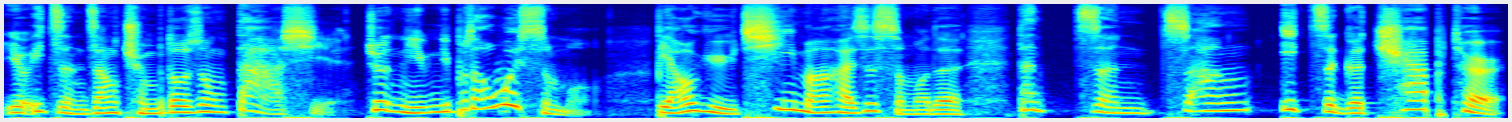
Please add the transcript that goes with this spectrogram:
有一整章全部都是用大写，就你你不知道为什么表语气吗还是什么的，但整章一整个 chapter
